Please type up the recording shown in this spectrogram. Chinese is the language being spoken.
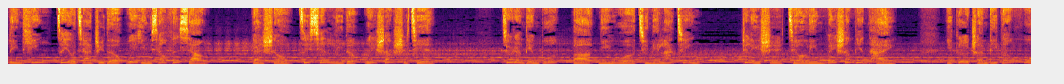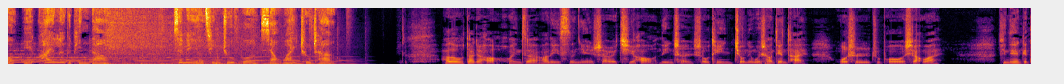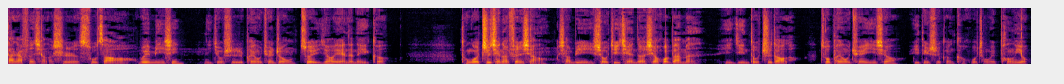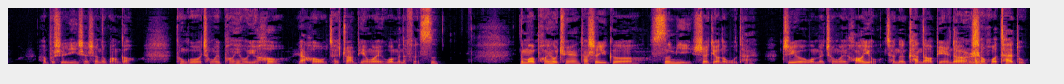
聆听最有价值的微营销分享，感受最绚丽的微商世界，就让电波把你我距离拉近。这里是九零微商电台，一个传递干货与快乐的频道。下面有请主播小歪出场。Hello，大家好，欢迎在二零一四年十二月七号凌晨收听九零微商电台，我是主播小歪。今天给大家分享的是塑造微明星，你就是朋友圈中最耀眼的那一个。通过之前的分享，想必手机前的小伙伴们已经都知道了，做朋友圈营销一定是跟客户成为朋友，而不是硬生生的广告。通过成为朋友以后，然后再转变为我们的粉丝。那么朋友圈它是一个私密社交的舞台。只有我们成为好友，才能看到别人的生活态度，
